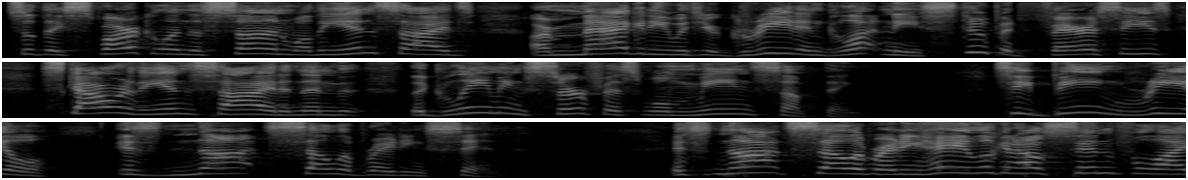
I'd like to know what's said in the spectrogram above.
so they sparkle in the sun, while the insides are maggoty with your greed and gluttony. Stupid Pharisees, scour the inside, and then the, the gleaming surface will mean something. See, being real is not celebrating sin. It's not celebrating, hey, look at how sinful I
